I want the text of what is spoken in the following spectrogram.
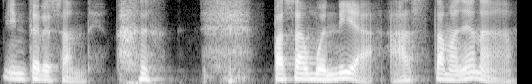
interesante. Pasa un buen día. Hasta mañana.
